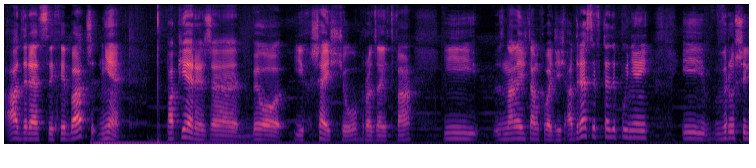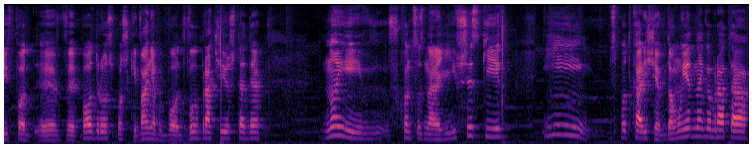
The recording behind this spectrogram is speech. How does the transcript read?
adresy chyba, czy nie, papiery, że było ich sześciu rodzeństwa i znaleźli tam chyba gdzieś adresy wtedy później i wyruszyli w, pod, w podróż, poszukiwania, bo było dwóch braci już wtedy. No i w- końcu znaleźli ich wszystkich i spotkali się w domu jednego brata,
